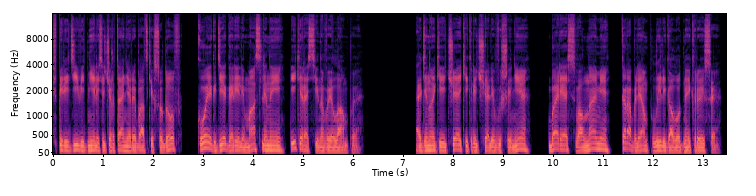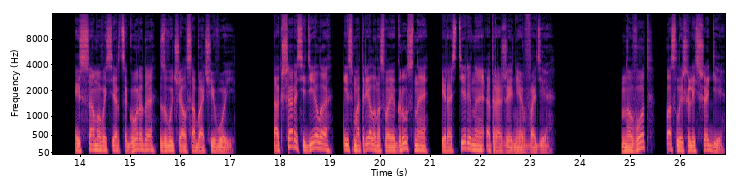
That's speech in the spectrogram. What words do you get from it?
Впереди виднелись очертания рыбацких судов, кое-где горели масляные и керосиновые лампы. Одинокие чайки кричали в вышине, борясь с волнами, кораблям плыли голодные крысы. Из самого сердца города звучал собачий вой. Акшара сидела и смотрела на свое грустное и растерянное отражение в воде. Но вот послышались шаги,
